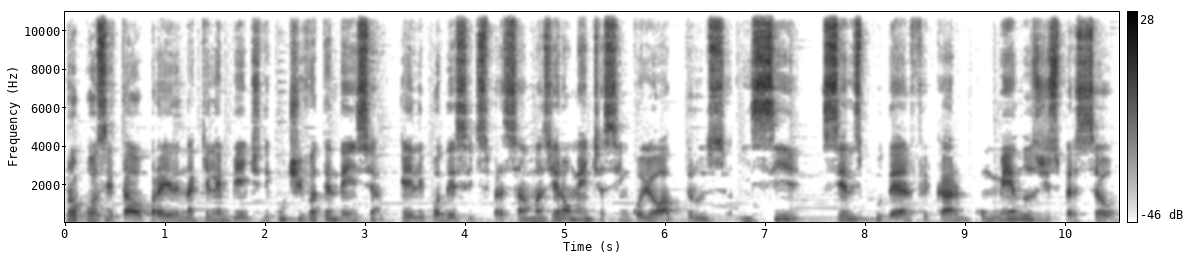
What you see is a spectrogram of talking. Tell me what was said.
proposital para ele naquele ambiente de cultivo, a tendência é ele poder se dispersar. Mas geralmente, assim, coleópteros em si, se eles puderem ficar com menos dispersão,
